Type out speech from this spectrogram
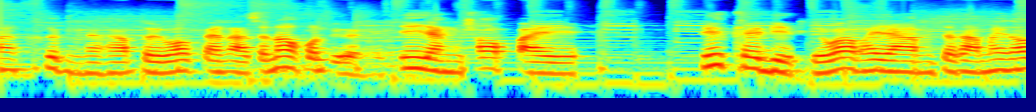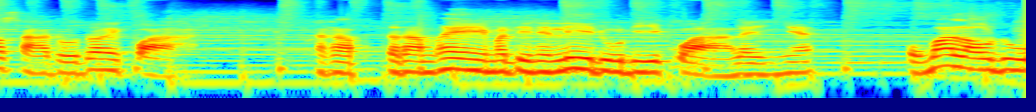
มากขึ้นนะครับ โดยว่าแฟนอาร์เซนอลคนอื่นที่ยังชอบไปดิสเครดิต หรือว่าพยายามจะทำให้ทอสซาดูด้อยกว่านะครับจะทำให้มาร์ติเนลลี่ดูดีกว่าอะไรเงี้ยผมว่าเราดู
